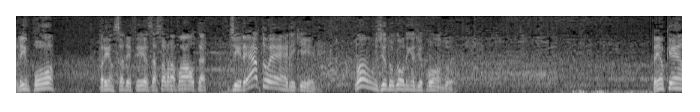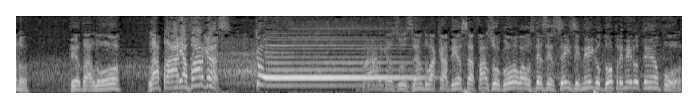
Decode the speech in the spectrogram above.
Limpou. Prensa a defesa. Sobra a volta. Direto, Eric. Longe do gol, linha de fundo. Vem o Keno. Pedalou. Lá para a área, Vargas. Gol! Vargas usando a cabeça faz o gol aos 16 e meio do primeiro tempo.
